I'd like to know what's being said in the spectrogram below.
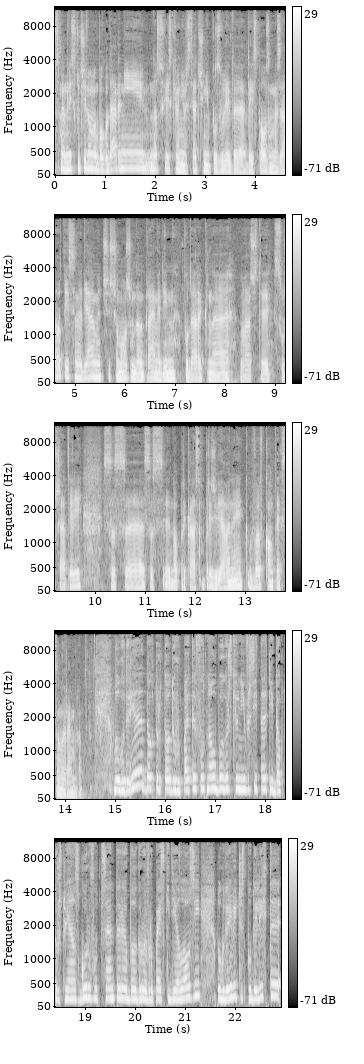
сме изключително благодарни благодарни на Софийския университет, че ни позволи да, да използваме залата и се надяваме, че ще можем да направим един подарък на вашите слушатели с, с едно прекрасно преживяване в контекста на Рембрандт. Благодаря доктор Тодор Петев от Нов Български университет и доктор Стоян Сгуров от Центъра Българо-европейски диалози. Благодаря ви, че споделихте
